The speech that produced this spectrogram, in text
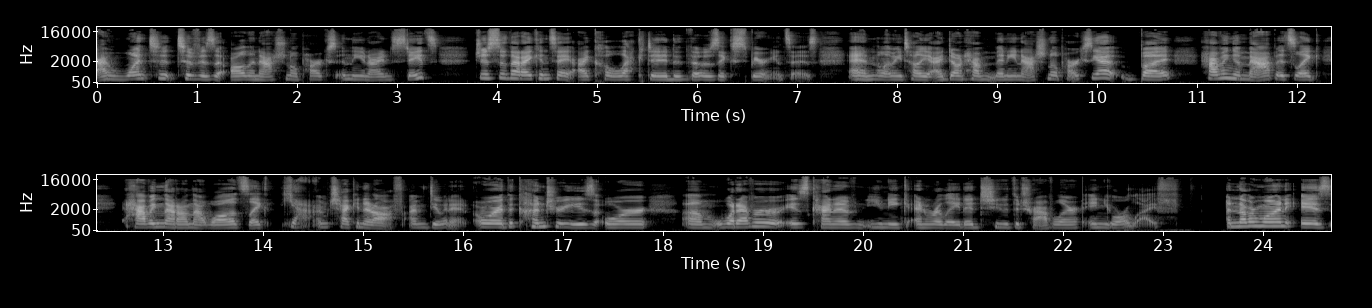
I want to, to visit all the national parks in the United States just so that I can say I collected those experiences. And let me tell you, I don't have many national parks yet, but having a map, it's like having that on that wall, it's like, yeah, I'm checking it off. I'm doing it. Or the countries or um, whatever is kind of unique and related to the traveler in your life. Another one is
